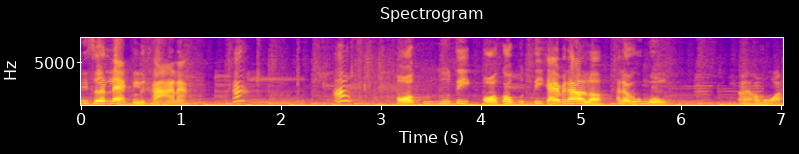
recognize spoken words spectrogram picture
นี่เซิร์ชแหลกหรือค้างน่ะฮะอ้าวอ๋อกูกูตี อ๋อก่อกูตีไกลไม่ได้เหรอ อะไรวะกูงงอะของมึงวะ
